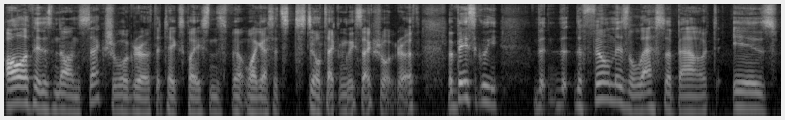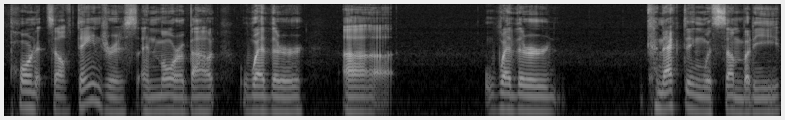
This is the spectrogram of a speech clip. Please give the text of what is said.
all of his non-sexual growth that takes place in this film. Well, I guess it's still technically sexual growth, but basically, the, the the film is less about is porn itself dangerous and more about whether uh, whether connecting with somebody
